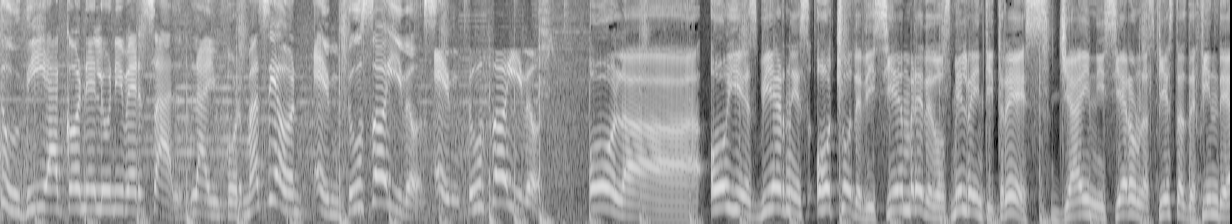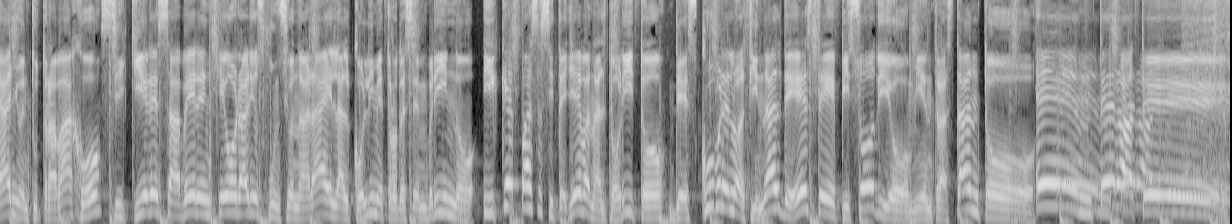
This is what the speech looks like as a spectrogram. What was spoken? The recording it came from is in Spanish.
Tu día con el Universal. La información en tus oídos. En tus oídos. Hola, hoy es viernes 8 de diciembre de 2023. ¿Ya iniciaron las fiestas de fin de año en tu trabajo? Si quieres saber en qué horarios funcionará el alcoholímetro decembrino y qué pasa si te llevan al torito, descúbrelo al final de este episodio. Mientras tanto, ¡entérate!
